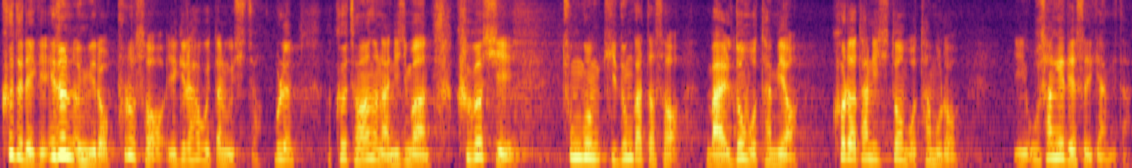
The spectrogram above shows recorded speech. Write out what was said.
그들에게 이런 의미로 풀어서 얘기를 하고 있다는 것이죠. 물론 그 정황은 아니지만 그것이 둥근 기둥 같아서 말도 못하며 걸어 다니지도 못하므로 이 우상에 대해서 얘기합니다.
